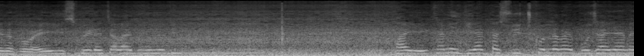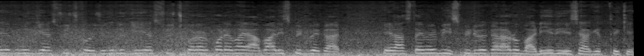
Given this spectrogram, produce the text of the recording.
এই দেখো এই স্পিডে চালায় তুমি যদি ভাই, এখানে গিয়ারটা সুইচ করলে ভাই বোঝাই যায় না যে তুমি গিয়ার সুইচ করেছ। কিন্তু গিয়ার সুইচ করার পরে ভাই আবার স্পিড ব্রেকার এই রাস্তায় মেবি স্পিড ব্রেকার আরও বাড়িয়ে দিয়েছে আগের থেকে।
